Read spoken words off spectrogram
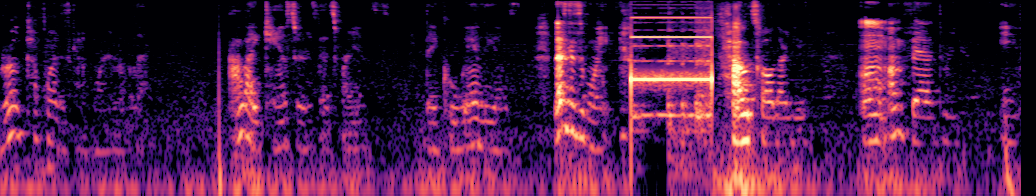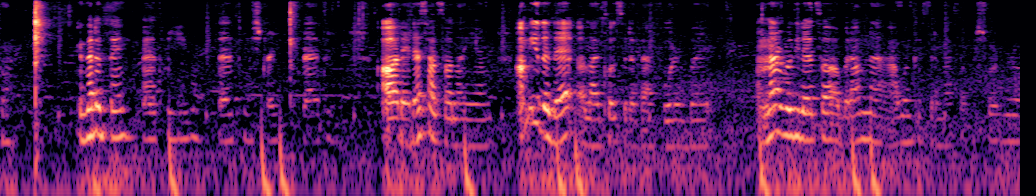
Girl, Capricorn is kind of boring. I like cancers as friends. They cool and Leos. Let's get to the point. How tall are you? Um, I'm fat three even. Is that a thing? Fat three even? Fat three straight? Fat bathroom. All that. That's how tall I am. I'm either that or like closer to five four, but I'm not really that tall, but I'm not, I wouldn't consider myself a short girl.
